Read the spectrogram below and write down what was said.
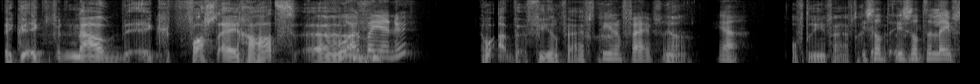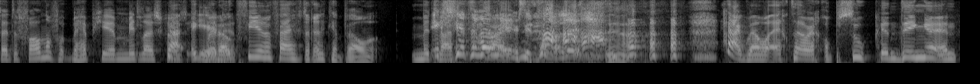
ik, ik, nou, ik heb vast één gehad. Ehm, Hoe oud ben jij nu? hoe oud- 54? 54. Ja. Ja. Of 53. Is ik dat, is dat de leeftijd ervan? Of heb je midlife Ja, crisis ik ben ook 54 en ik heb wel Ik midlife zit er wel in. crisis. Ik zit er wel in. Ja. Ja, ik ben wel echt heel erg op zoek en dingen. En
